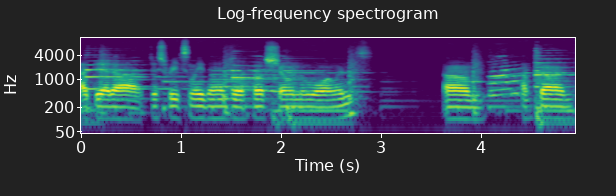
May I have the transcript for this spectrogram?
I did uh, just recently the Angela Hill show in New Orleans. Um, I've done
